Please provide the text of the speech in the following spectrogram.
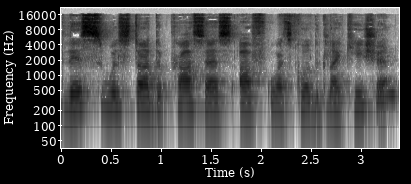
this will start the process of what's called glycation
